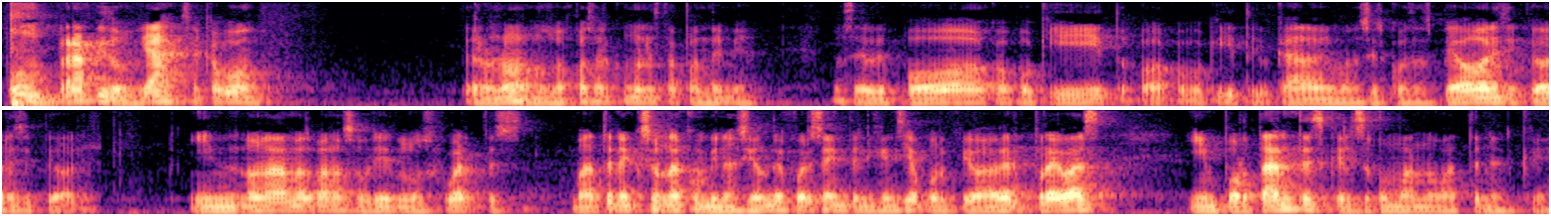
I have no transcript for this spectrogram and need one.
¡pum! rápido, ya, se acabó. Pero no, nos va a pasar como en esta pandemia. Va a ser de poco a poquito, poco a poquito, y cada vez van a ser cosas peores y peores y peores. Y no nada más van a subir los fuertes, van a tener que ser una combinación de fuerza e inteligencia porque va a haber pruebas importantes que el ser humano va a tener que,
